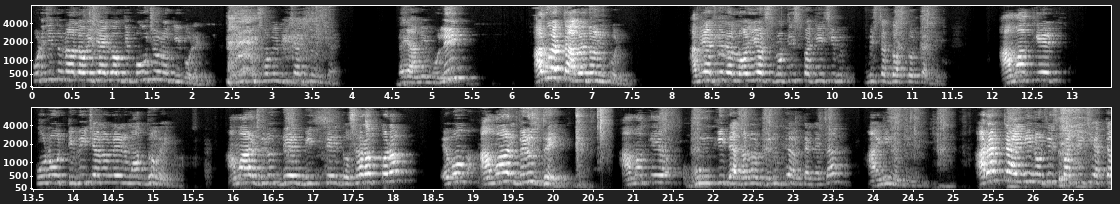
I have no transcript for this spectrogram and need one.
পরিচিত না হলে ওই জায়গা অব্দি পৌঁছলো কি করে? সবই বিচার্য বিষয় তাই আমি বলি, আরও একটা আবেদন করি। আমি আজকে একটা লয়ার্স নোটিশ পাঠিয়েছি মিস্টার দত্তর কাছে। আমাকে কোনো টিভি চ্যানেলের মাধ্যমে আমার বিরুদ্ধে মিথ্যে দোষারোপ করা এবং আমার বিরুদ্ধে আমাকে হুমকি দেখানোর বিরুদ্ধে আমি তাকে একটা আইনি নোটিশ আর একটা আইনি নোটিশ পাঠিয়েছি একটা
